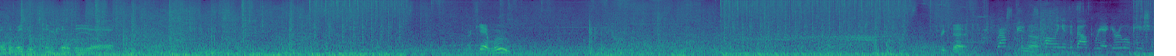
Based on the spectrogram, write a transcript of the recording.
Kill the wizards, then kill the, uh... I can't move. Freak that. Rasputin is calling in the Valkyrie at your location.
